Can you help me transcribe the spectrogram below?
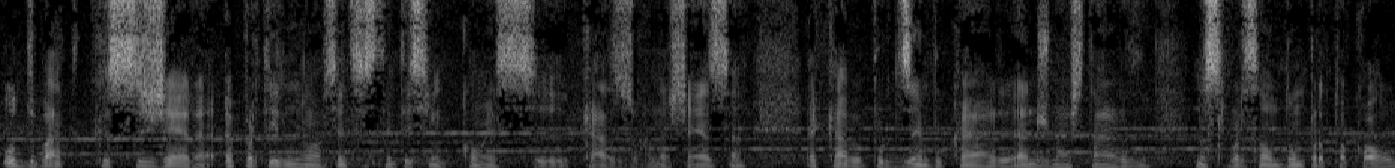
O debate que se gera a partir de 1975 com esse caso Renascença acaba por desembocar, anos mais tarde, na celebração de um protocolo,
